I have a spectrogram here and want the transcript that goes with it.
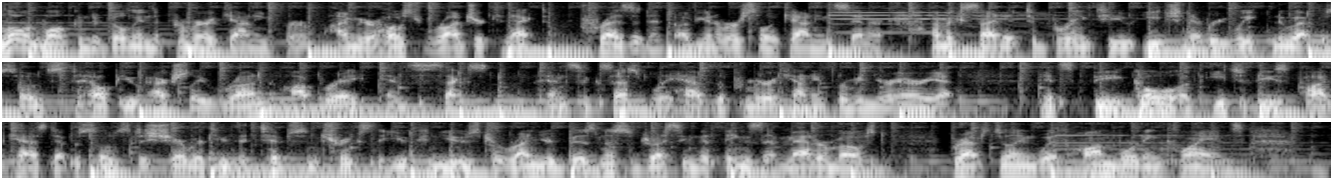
Hello and welcome to Building the Premier Accounting Firm. I'm your host, Roger Knecht, President of Universal Accounting Center. I'm excited to bring to you each and every week new episodes to help you actually run, operate, and, sex- and successfully have the premier accounting firm in your area. It's the goal of each of these podcast episodes to share with you the tips and tricks that you can use to run your business addressing the things that matter most. Perhaps dealing with onboarding clients,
